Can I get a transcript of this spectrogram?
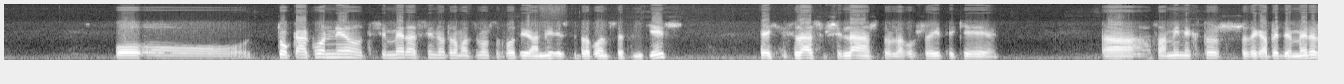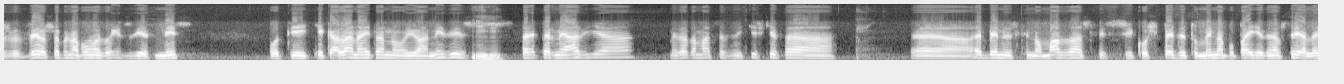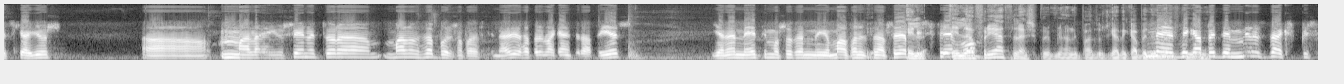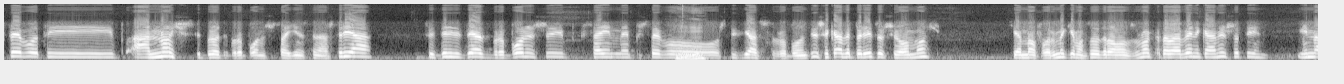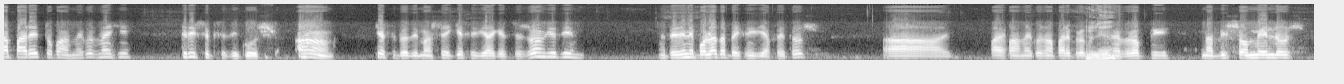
Ο, το κακό νέο της ημέρας είναι ο τραυματισμός του Φώτη Ιωαννίδη στην προπόνηση της Εθνικής. Έχει θλάσει ψηλά στο λαγοψοίτη και α, θα μείνει εκτός σε 15 μέρες. Βεβαίως πρέπει να πούμε εδώ για τους διεθνείς ότι και καλά να ήταν ο Ιωαννίδης θα έπαιρνε άδεια μετά τα μάτια της Εθνικής και θα ε, έμπαινε στην ομάδα στις 25 του μήνα που πάει για την Αυστρία. Αλλά έτσι κι αλλιώς α, μ, αλλά η ουσία είναι ότι τώρα μάλλον δεν θα μπορείς να πάρει αυτή την άδεια, θα πρέπει να κάνεις θεραπείες για να είναι έτοιμος όταν η ομάδα θα είναι στην Αυστρία. Ελ, Πιστεύω- ελαφριά θλάση πρέπει να είναι πάντως για 15 ναι, μέρες. 15 μέρες εντάξει. Πιστεύω ότι αν όχι στην πρώτη προπόνηση που θα γίνει στην Αυστρία, στην τρίτη τέταρτη προπόνηση θα είναι πιστεύω Μμμ. στη διάθεση του προπονητή. Σε κάθε περίπτωση όμως και με αφορμή και με αυτόν τον τραυματισμό καταλαβαίνει κανείς ότι είναι απαραίτητο ο Παναθηναϊκός να έχει τρεις επιθετικούς και στην προετοιμασία και στη διάρκεια της σεζόν διότι επειδή είναι πολλά τα παιχνίδια φέτος α, πάει ο Παναθηναϊκός να πάρει πρόκληση Ναι. στην Ευρώπη, να μπει στους ομίλους,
